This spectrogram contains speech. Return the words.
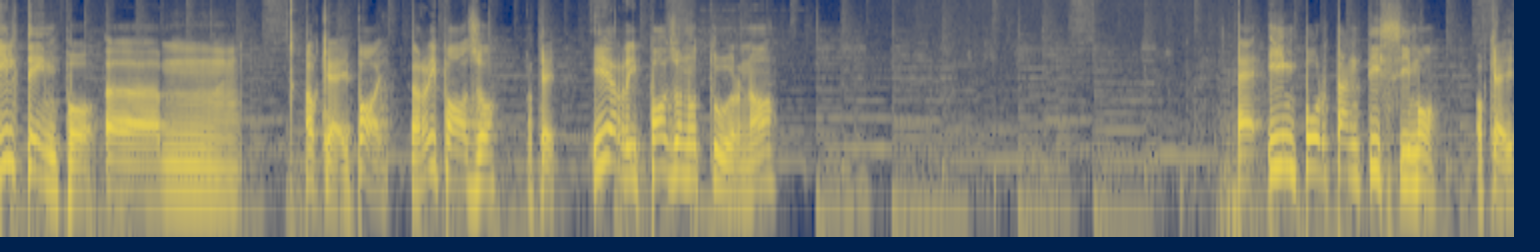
Il tempo, um, ok, poi riposo, ok? Il riposo notturno è importantissimo, ok?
